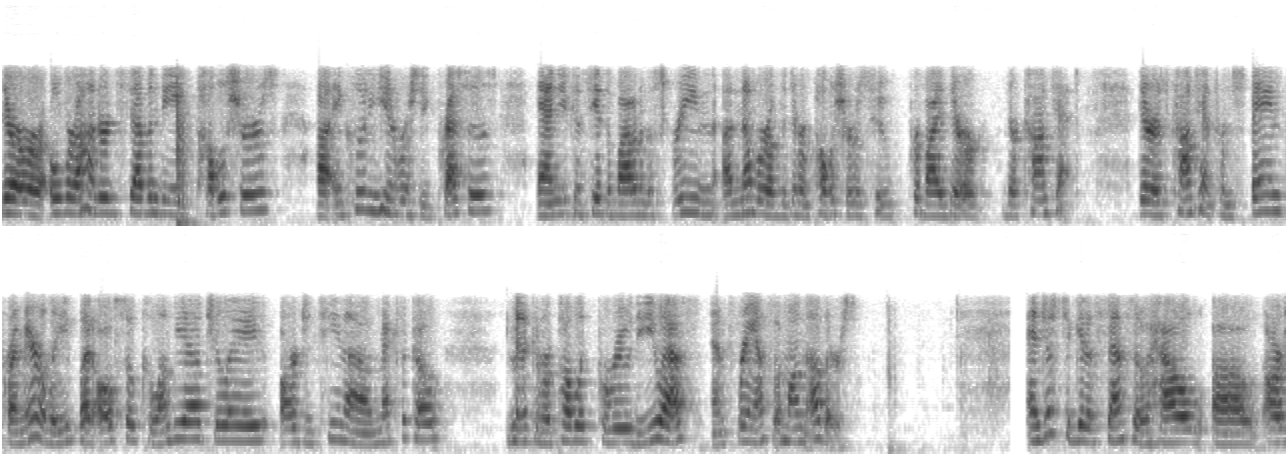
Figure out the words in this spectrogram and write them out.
There are over 170 publishers, uh, including university presses, and you can see at the bottom of the screen a number of the different publishers who provide their, their content. There is content from Spain primarily, but also Colombia, Chile, Argentina, Mexico, Dominican Republic, Peru, the US, and France, among others. And just to get a sense of how uh, our,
